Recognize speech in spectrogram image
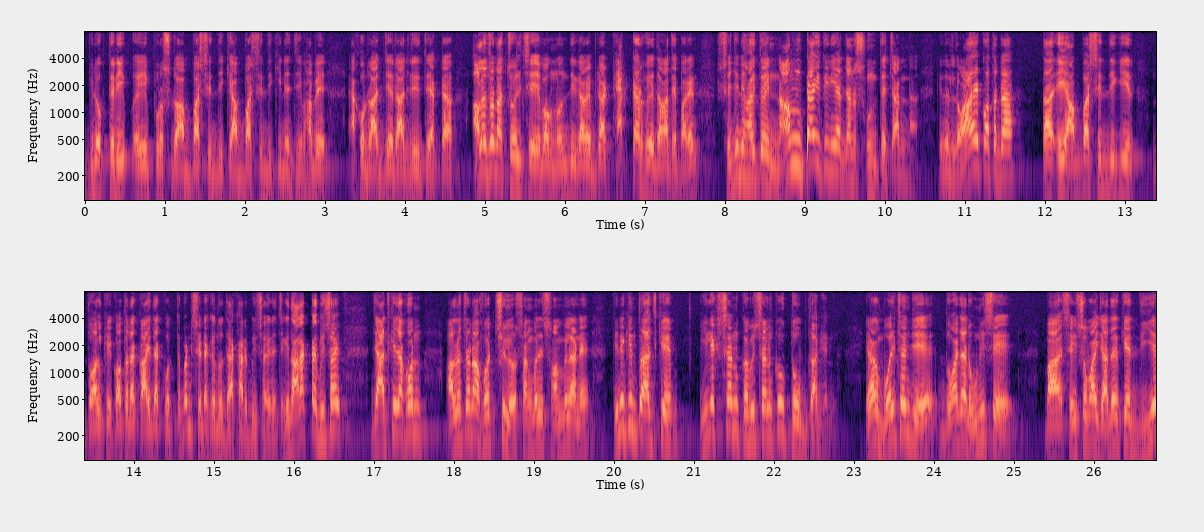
বিরক্তেরই এই প্রশ্ন আব্বাস সিদ্দিকি আব্বাস সিদ্দিকি নিয়ে যেভাবে এখন রাজ্যের রাজনীতিতে একটা আলোচনা চলছে এবং নন্দীগ্রামে বিরাট ফ্যাক্টর হয়ে দাঁড়াতে পারেন সেজন্য হয়তো এই নামটাই তিনি আর যেন শুনতে চান না। কিন্তু লড়াইয়ের কতটা তা এই আব্বাস সিদ্দিকির দলকে কতটা কায়দা করতে পারেন সেটা কিন্তু দেখার বিষয় রয়েছে। কিন্তু আরেকটা বিষয় যে আজকে যখন আলোচনা হচ্ছিল সাংবাদিক সম্মেলনে, তিনি কিন্তু আজকে ইলেকশন কমিশনকেও তোপ দাগেন এবং বলছেন যে দু হাজার উনিশে বা সেই সময় যাদেরকে দিয়ে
